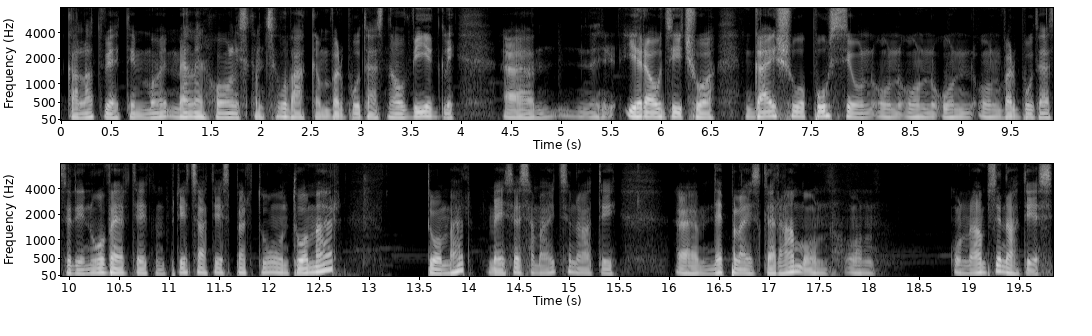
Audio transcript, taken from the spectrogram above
kā latvietim melanholiskam cilvēkam varbūt tās nav viegli uh, ieraudzīt šo gaišo pusi un, un, un, un, un varbūt tās arī novērtēt un priecāties par to, un tomēr, tomēr mēs esam aicināti um, nepalaist garām un, un, un apzināties,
